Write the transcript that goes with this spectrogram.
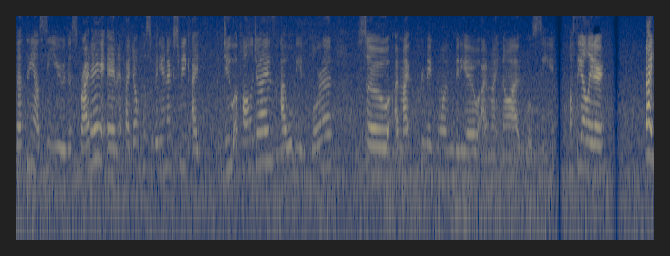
Bethany, I'll see you this Friday, and if I don't post a video next week, I do apologize. I will be in Florida, so make one video, I might not, we'll see. I'll see y'all later. Bye!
